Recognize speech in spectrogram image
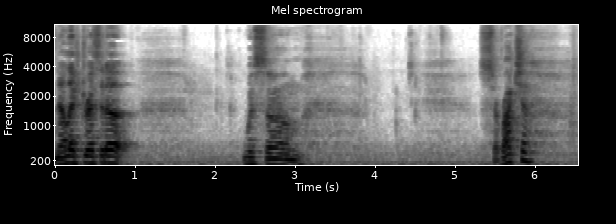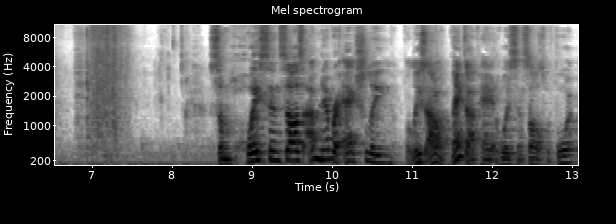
Now let's dress it up with some sriracha, some hoisin sauce. I've never actually, at least I don't think I've had hoisin sauce before.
